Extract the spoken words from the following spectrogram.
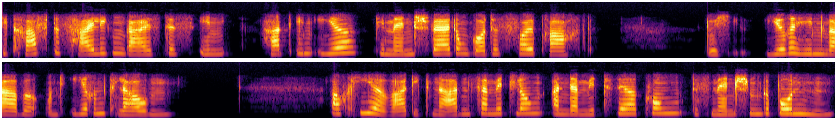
Die Kraft des Heiligen Geistes in, hat in ihr die Menschwerdung Gottes vollbracht, durch ihre Hingabe und ihren Glauben. Auch hier war die Gnadenvermittlung an der Mitwirkung des Menschen gebunden.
